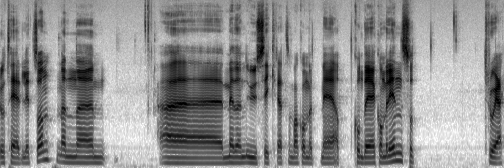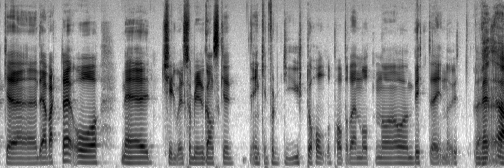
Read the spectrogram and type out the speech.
rotere litt sånn. Men eh, eh, med den usikkerheten som har kommet med at Kondé kommer inn, så tror jeg ikke det er verdt det. Og med Chilwell så blir det ganske enkelt for dyrt å holde på på den måten og, bytte inn og ut. Vent, ja,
